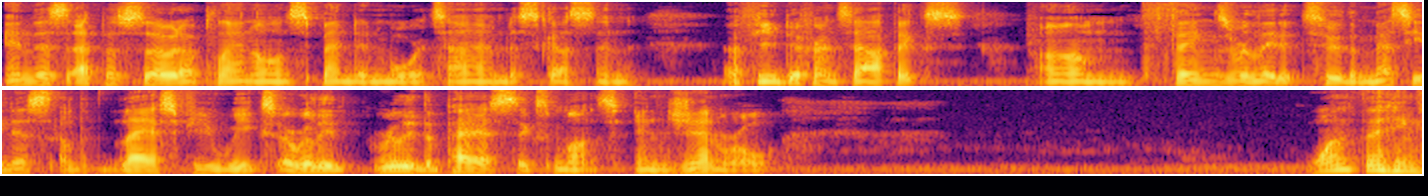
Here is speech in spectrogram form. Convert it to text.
In this episode, I plan on spending more time discussing a few different topics, um, things related to the messiness of the last few weeks, or really, really the past six months in general. One thing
